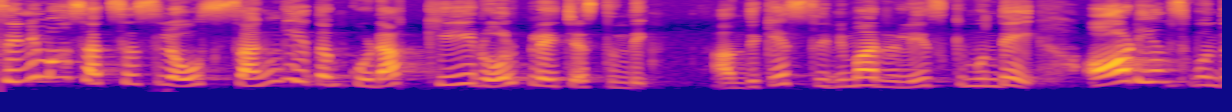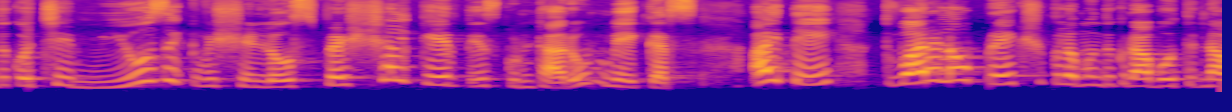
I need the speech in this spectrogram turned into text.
సినిమా సక్సెస్లో సంగీతం కూడా కీ రోల్ ప్లే చేస్తుంది. అందుకే సినిమా రిలీజ్కి ముందే ఆడియన్స్ ముందుకొచ్చే మ్యూజిక్ విషయంలో స్పెషల్ కేర్ తీసుకుంటారు మేకర్స్. అయితే త్వరలో ప్రేక్షకుల ముందుకు రాబోతున్న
